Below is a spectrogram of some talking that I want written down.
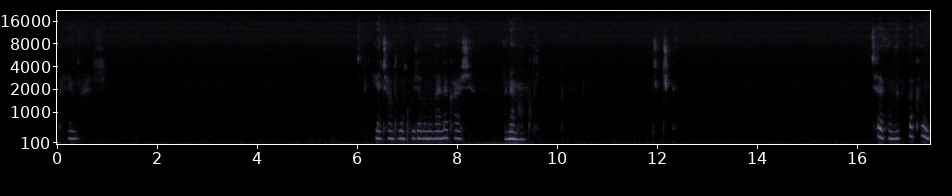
kalemler. Yine çantamın kurcalamalarına karşı önlem almalıyım. Çık çık. Telefonuna bir bakalım.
